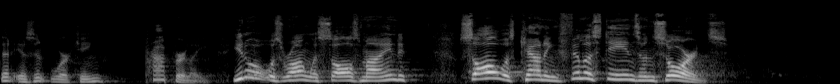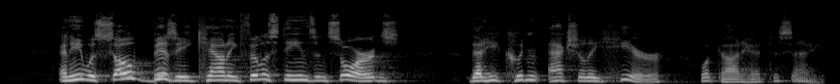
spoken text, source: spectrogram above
that isn't working properly. You know what was wrong with Saul's mind? Saul was counting Philistines and swords. And he was so busy counting Philistines and swords that he couldn't actually hear what God had to say.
